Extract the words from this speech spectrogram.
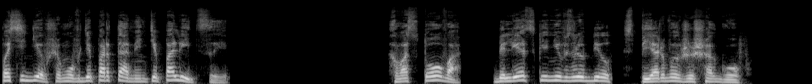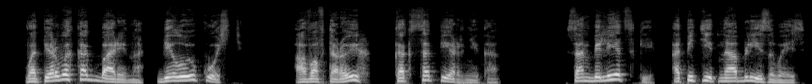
посидевшему в департаменте полиции? Хвостова Белецкий не взлюбил с первых же шагов. Во-первых, как барина, белую кость, а во-вторых, как соперника. Сам Белецкий, аппетитно облизываясь,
